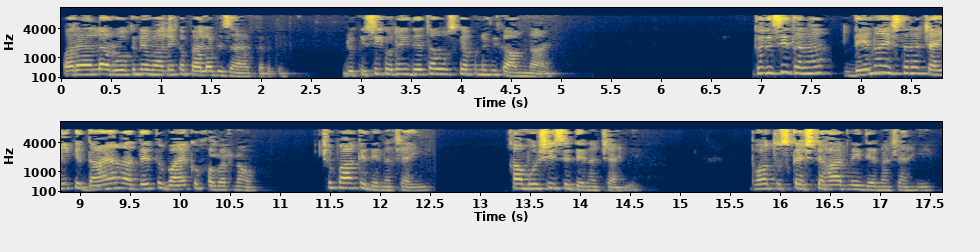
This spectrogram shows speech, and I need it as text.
اور اے اللہ، روکنے والے کا پہلا بھی ضائع کر دے۔ جو کسی کو نہیں دیتا اس کے اپنے بھی کام نہ آئے۔ پھر اسی طرح دینا اس طرح چاہیے کہ دایاں ہاتھ دے تو بائیں کو خبر نہ ہو۔ چھپا کے دینا چاہیے۔ خاموشی سے دینا چاہیے۔ بہت اس کا اشتہار نہیں دینا چاہیے۔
